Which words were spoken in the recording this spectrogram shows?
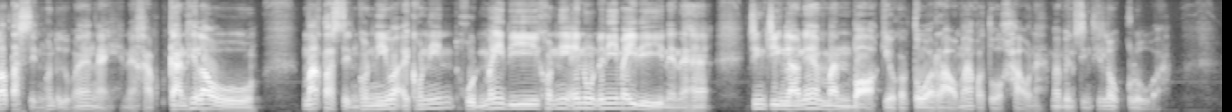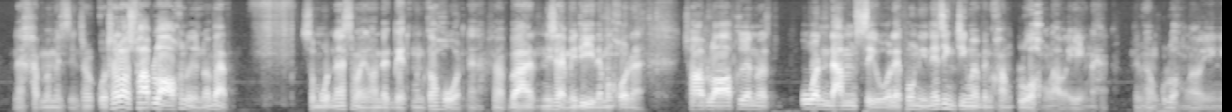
เราตัดสินคนอื่นว่ายังไงนะครับ การที่เรา มักตัดสินคนนี้ว่าไอ้คนนี้หุ่นไม่ดีคนนี้ไอ้นู่นไอ้นี่ไม่ดีเนี่ยนะฮะจริง ๆ แล้วเนี่ยมันบอกเกี่ยวกับตัวเรามากกว่าตัวเขานะมันเป็นสิ่งที่เรากลัวนะครับ มันเป็นสิ่งที่เรากลัวถ้าเราชอบล้อคนอื่นว่าแบบสมมตินะสมัยก่อนเด็ก ๆ มันก็โหดนะแบบว่านิสัยไม่ดีนะบางคนอะ ชอบล้อเพื่อนว่าอ้วนดำสิวอะไรพวกนี้เนี่ยจริง ๆ มันเป็นความกลัวของเราเองนะฮะเป็นความกลัวของเราเอง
